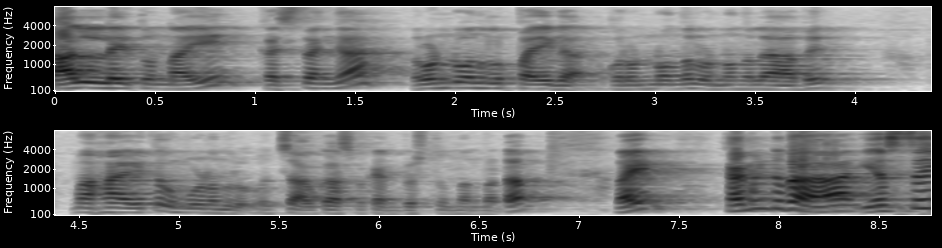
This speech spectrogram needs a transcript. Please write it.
ఖాళీలు అయితే ఉన్నాయి. ఖచ్చితంగా రెండు వందల పైగా ఒక రెండు వందలు రెండు వందల యాభై మహా అయితే ఒక మూడు వందలు వచ్చే అవకాశం కనిపిస్తుంది అనమాట right coming to the SI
